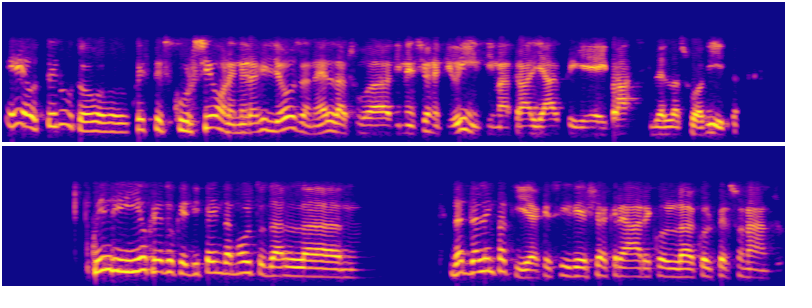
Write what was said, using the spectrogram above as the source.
e ho ottenuto questa escursione meravigliosa nella sua dimensione più intima, tra gli alti e i bassi della sua vita. Quindi io credo che dipenda molto dal, da, dall'empatia che si riesce a creare col, col personaggio.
